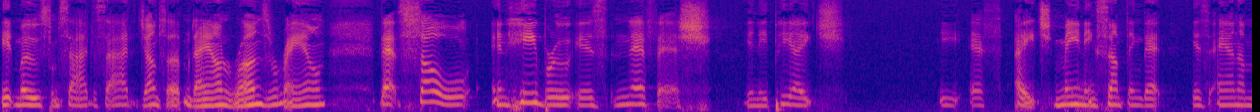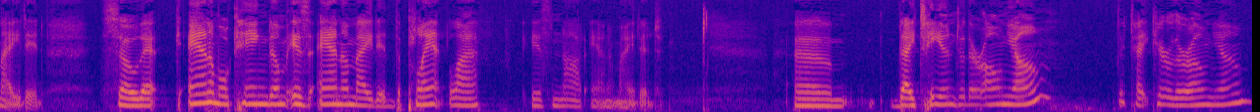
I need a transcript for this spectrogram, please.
It moves from side to side, jumps up and down, runs around. That soul in Hebrew is nephesh, N E P H E S H, meaning something that is animated. So that animal kingdom is animated. The plant life is not animated. Um, they tend to their own young. They take care of their own young.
